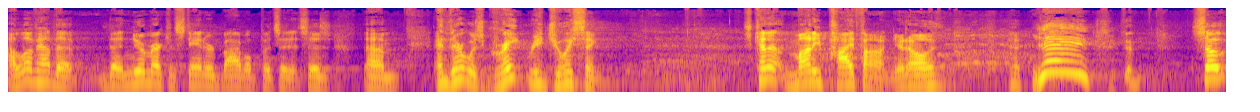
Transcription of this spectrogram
I love how the, the New American Standard Bible puts it. It says, um, and there was great rejoicing. It's kind of Monty Python, you know. Yay! So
